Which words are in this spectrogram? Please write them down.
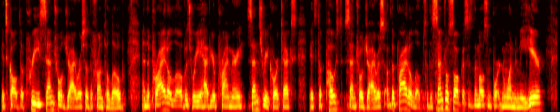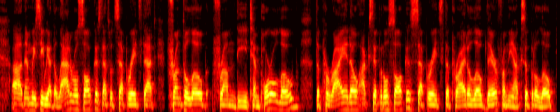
It's called the precentral gyrus of the frontal lobe. And the parietal lobe is where you have your primary sensory cortex. It's the postcentral gyrus of the parietal lobe. So the central sulcus is the most important one to me here. Uh, then we see we have the lateral sulcus. That's what separates that frontal lobe from the temporal lobe. The parieto-occipital sulcus separates the parietal lobe there from the occipital lobe.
